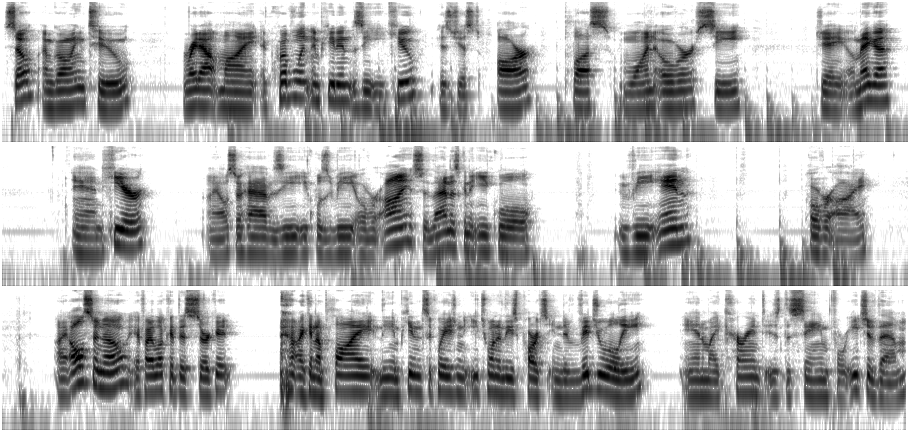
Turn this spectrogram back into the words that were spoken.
So I'm going to write out my equivalent impedance, ZEQ, is just R plus 1 over C j omega, and here I also have z equals v over i, so that is going to equal vn over i. I also know, if I look at this circuit, I can apply the impedance equation to each one of these parts individually, and my current is the same for each of them.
